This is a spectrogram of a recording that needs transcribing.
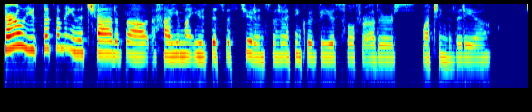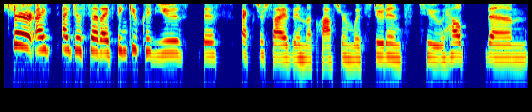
Cheryl, you said something in the chat about how you might use this with students, which I think would be useful for others watching the video. Sure. I, I just said I think you could use this exercise in the classroom with students to help them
